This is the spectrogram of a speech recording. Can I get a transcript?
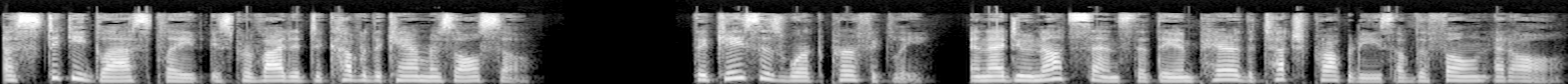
A sticky glass plate is provided to cover the cameras also. The cases work perfectly, and I do not sense that they impair the touch properties of the phone at all.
